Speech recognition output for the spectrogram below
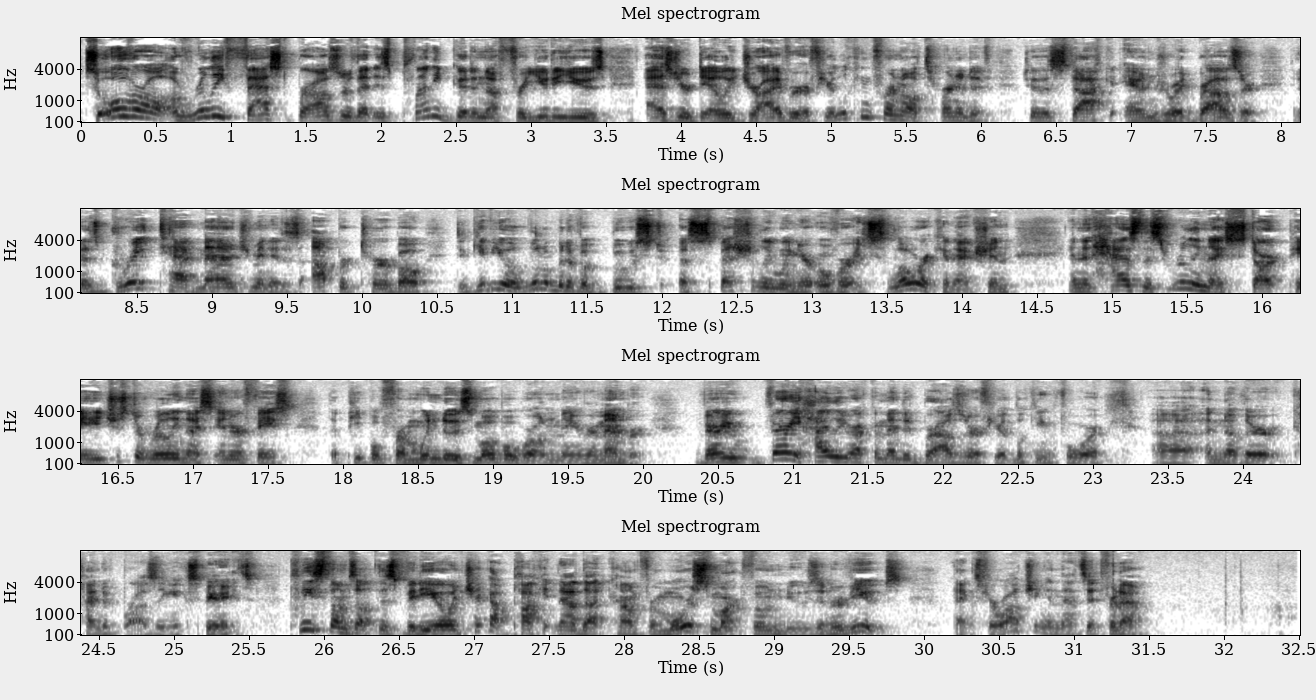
So overall, a really fast browser that is plenty good enough for you to use as your daily driver if you're looking for an alternative to the stock Android browser. It has great tab management, it is Opera Turbo to give you a little bit of a boost, especially when you're over a slower connection, and it has this really nice start page, just a really nice interface that people from Windows Mobile World may remember. Very, very highly recommended browser if you're looking for uh, another kind of browsing experience. Please thumbs up this video and check out PocketNow.com for more smartphone news and reviews. Thanks for watching, and that's it for now.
